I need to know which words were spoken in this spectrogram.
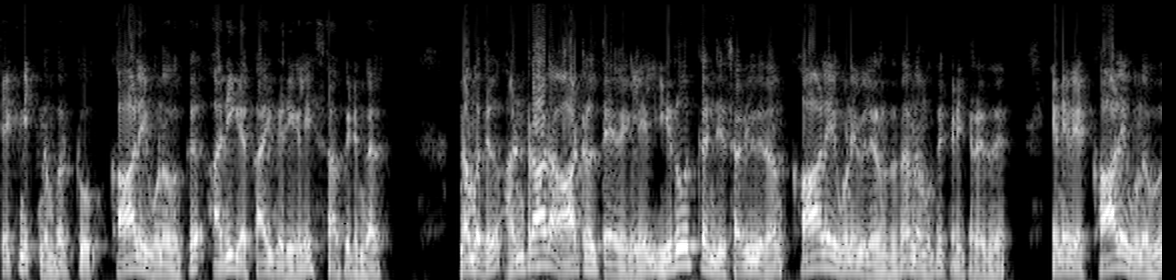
டெக்னிக் நம்பர் டூ காலை உணவுக்கு அதிக காய்கறிகளை சாப்பிடுங்கள். நமது அன்றாட ஆற்றல் தேவைகளில் இருபத்தஞ்சு சதவீதம் காலை உணவிலிருந்து தான் நமக்கு கிடைக்கிறது. எனவே காலை உணவு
